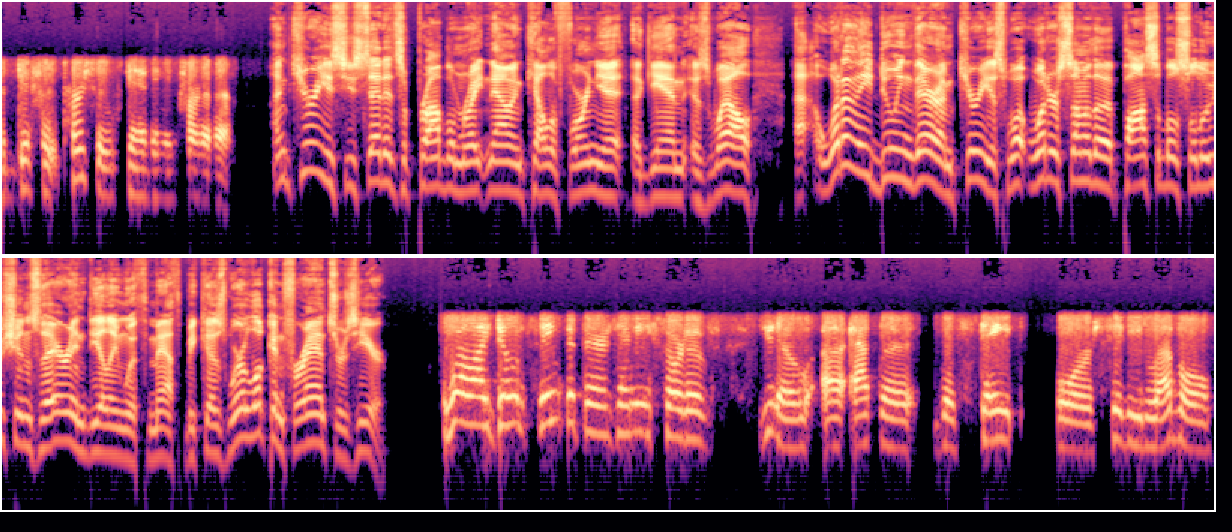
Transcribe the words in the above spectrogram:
a different person standing in front of them. I'm curious. You said it's a problem right now in California again as well. Uh, what are they doing there? I'm curious. What what are some of the possible solutions there in dealing with meth? Because we're looking for answers here. Well, I don't think that there's any sort of you know uh, at the the state or city level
